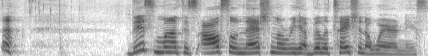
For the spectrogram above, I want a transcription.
this month is also National Rehabilitation Awareness.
